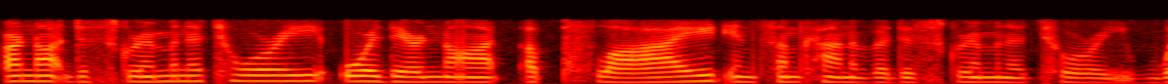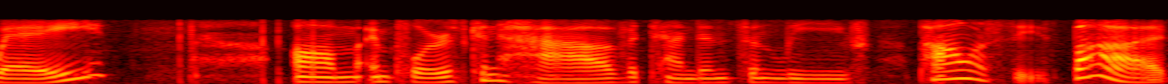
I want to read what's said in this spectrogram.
are not discriminatory or they're not applied in some kind of a discriminatory way. Um, employers can have attendance and leave policies, but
